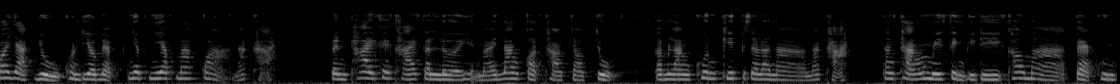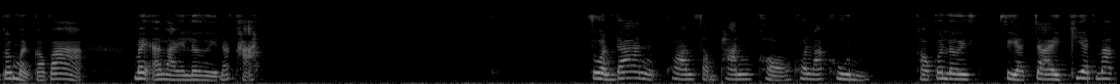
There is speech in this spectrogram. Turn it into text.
ก็อยากอยู่คนเดียวแบบเงียบๆมากกว่านะคะ เป็นไพ่คล้ายๆ กันเลย เห็นไหมนั่งกอดข่าวเจ้าจุกกำลังคุ้นคิดพิจารณานะคะ ทั้งๆมีสิ่งดีๆเข้ามา แต่คุณก็เหมือนกับว่าไม่อะไรเลยนะคะ ส่วนด้านความสัมพันธ์ของคนรักคุณ เขาก็เลยเสียใจเครียดมาก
